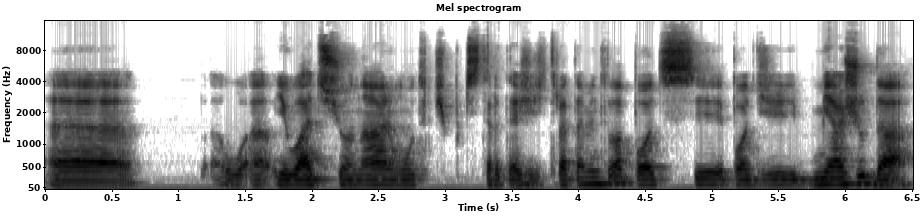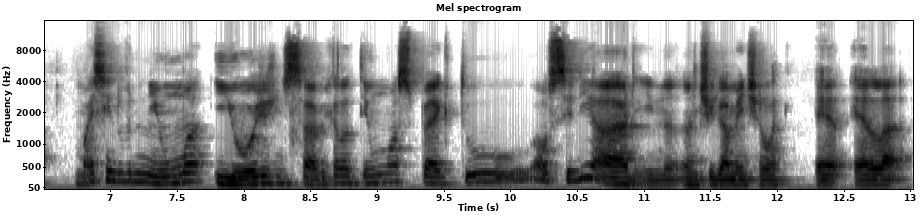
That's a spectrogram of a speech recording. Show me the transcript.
uh, eu adicionar um outro tipo de estratégia de tratamento, ela pode ser, pode me ajudar. Mas sem dúvida nenhuma, e hoje a gente sabe que ela tem um aspecto auxiliar. E antigamente ela, é, ela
